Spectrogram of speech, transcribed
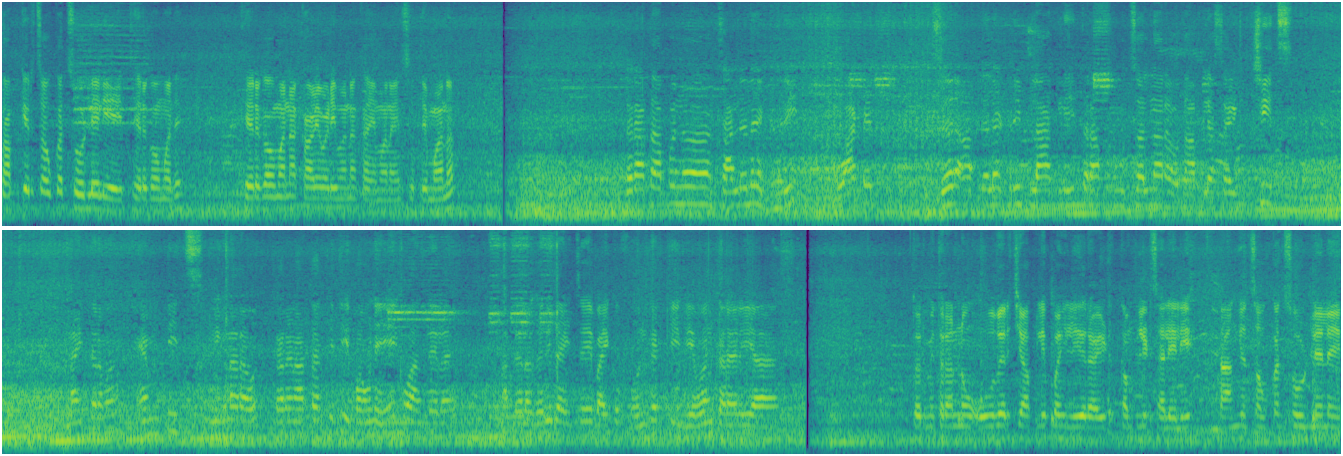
तापकीर चौकात सोडलेली आहे थेरगावमध्ये. थेरगाव म्हणा काळेवाडी म्हणा काय म्हणायचं ते म्हणा. तर आता आपण चाललेलं आहे घरी. वाटेत जर आपल्याला ट्रिप लागली तर आपण उचलणार आहोत. आपल्या साईडचीच नाहीतर मग एम टीच निघणार आहोत. कारण आता किती? पाहुणे एक वाजलेला आहे. आपल्याला घरी जायचं आहे बायको फोन करते. जेवण करायला या. तर मित्रांनो ओव्हरची आपली पहिली राईड कंप्लीट झालेली आहे. डांगे चौकात सोडलेलं आहे.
